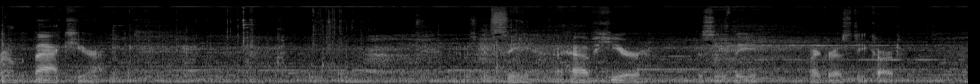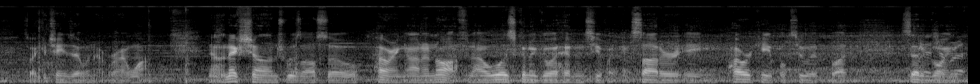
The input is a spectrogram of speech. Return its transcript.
around the back here. As you can see, I have here, this is the micro SD card so I could change that whenever I want. Now the next challenge was also powering on and off. Now I was going to go ahead and see if I can solder a power cable to it, but instead of going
